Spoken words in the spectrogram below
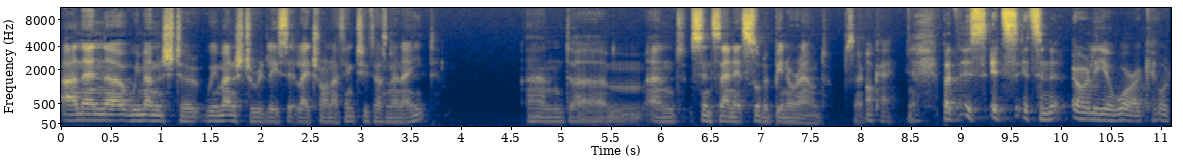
And then uh, we managed to we managed to release it later on. I think two thousand and eight, and um, and since then it's sort of been around. So Okay, yeah. but it's it's it's an earlier work or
